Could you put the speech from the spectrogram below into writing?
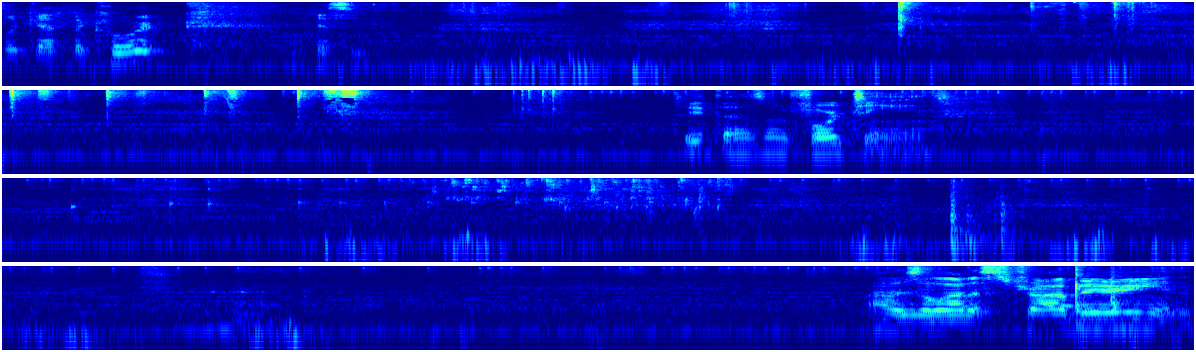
Let's look at the cork. Yes. Two thousand fourteen. Oh, there's a lot of strawberry and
